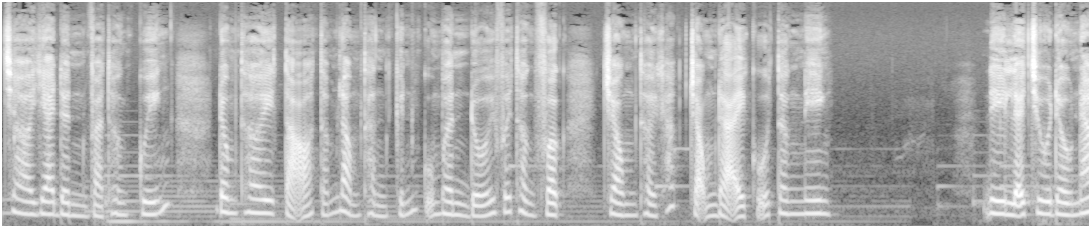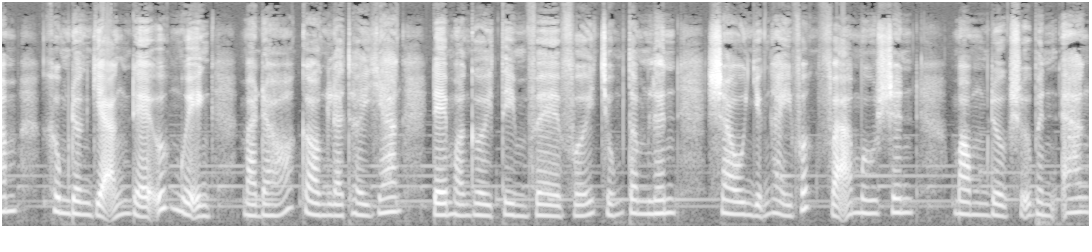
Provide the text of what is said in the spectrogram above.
cho gia đình và thân quyến, đồng thời tỏ tấm lòng thành kính của mình đối với thần Phật trong thời khắc trọng đại của tân niên. Đi lễ chùa đầu năm không đơn giản để ước nguyện mà đó còn là thời gian để mọi người tìm về với chúng tâm linh sau những ngày vất vả mưu sinh, mong được sự bình an,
